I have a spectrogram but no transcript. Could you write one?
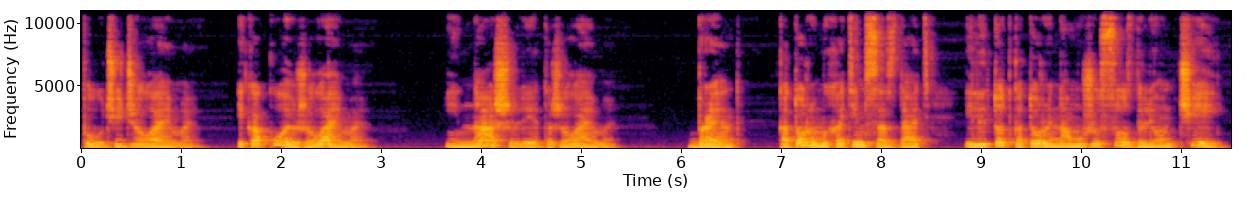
получить желаемое? И какое желаемое? И наше ли это желаемое? Бренд, который мы хотим создать, или тот, который нам уже создали, он чей?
